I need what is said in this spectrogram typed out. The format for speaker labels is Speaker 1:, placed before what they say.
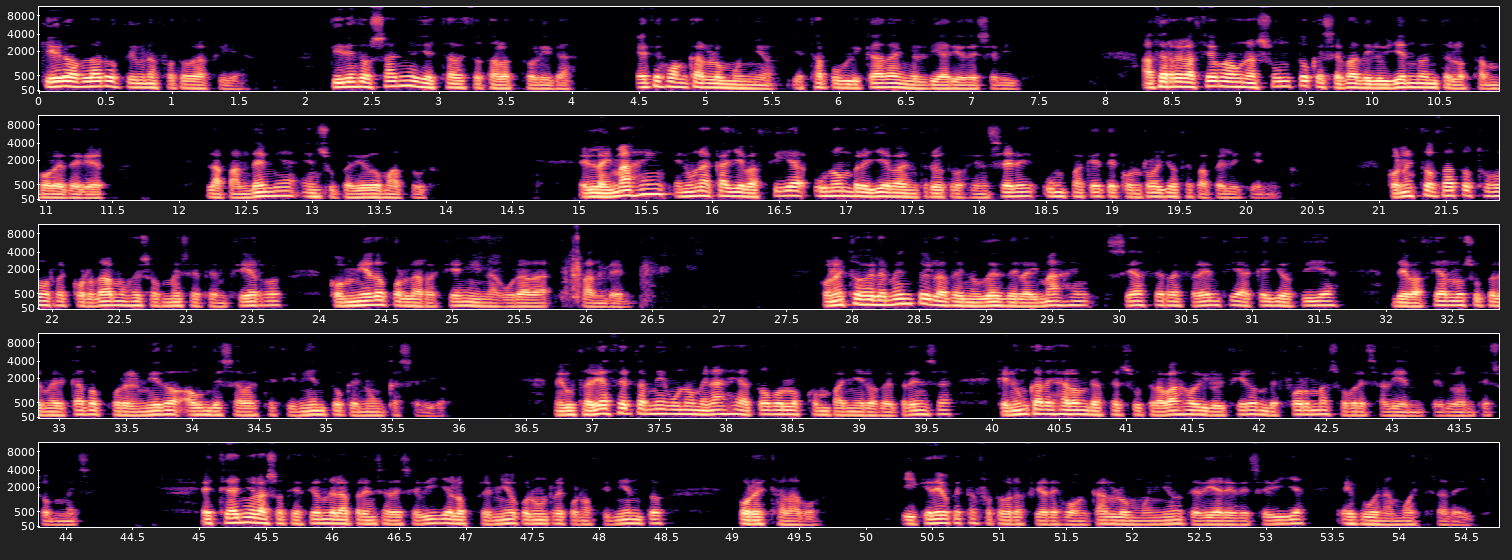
Speaker 1: Quiero hablaros de una fotografía. Tiene dos años y está de total actualidad. Es de Juan Carlos Muñoz y está publicada en el Diario de Sevilla. Hace relación a un asunto que se va diluyendo entre los tambores de guerra, la pandemia en su periodo más duro. En la imagen, en una calle vacía, un hombre lleva, entre otros enseres, un paquete con rollos de papel higiénico. Con estos datos todos recordamos esos meses de encierro con miedo por la recién inaugurada pandemia. Con estos elementos y la desnudez de la imagen se hace referencia a aquellos días de vaciar los supermercados por el miedo a un desabastecimiento que nunca se dio. Me gustaría hacer también un homenaje a todos los compañeros de prensa que nunca dejaron de hacer su trabajo y lo hicieron de forma sobresaliente durante esos meses. Este año la Asociación de la Prensa de Sevilla los premió con un reconocimiento por esta labor. Y creo que esta fotografía de Juan Carlos Muñoz de Diario de Sevilla es buena muestra de ello.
